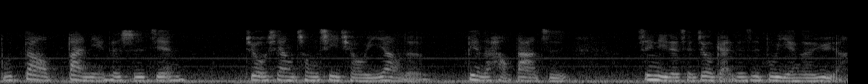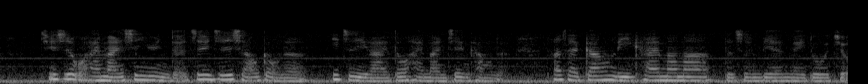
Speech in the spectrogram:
不到半年的时间，就像充气球一样的变得好大只，心里的成就感真是不言而喻啊！其实我还蛮幸运的，这只小狗呢，一直以来都还蛮健康的。它才刚离开妈妈的身边没多久，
